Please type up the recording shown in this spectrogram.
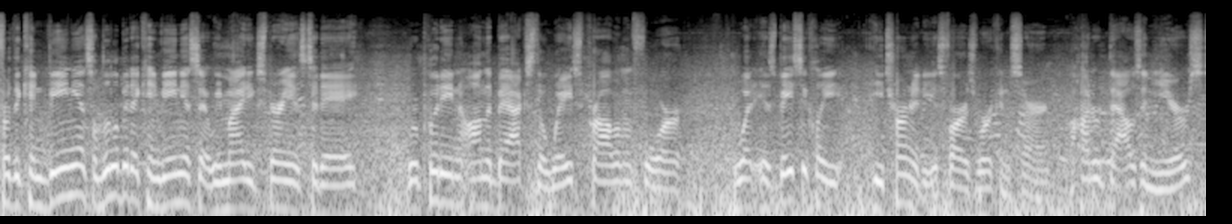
for the convenience, a little bit of convenience that we might experience today, we're putting on the backs the waste problem for what is basically eternity as far as we're concerned. 100,000 years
